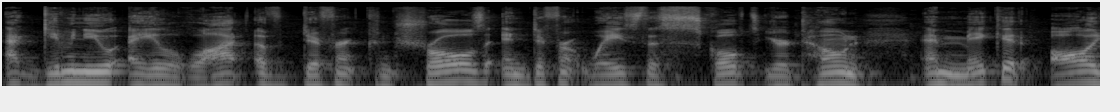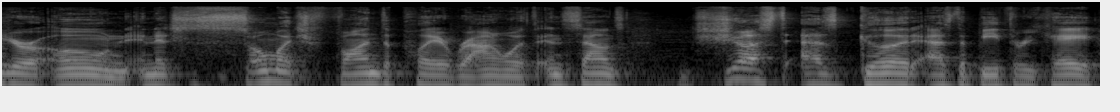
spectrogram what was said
at giving you a lot of different controls and different ways to sculpt your tone and make it all your own. And it's so much fun to play around with and sounds just as good as the B3K.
